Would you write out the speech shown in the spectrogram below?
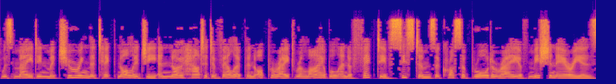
was made in maturing the technology and know how to develop and operate reliable and effective systems across a broad array of mission areas.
